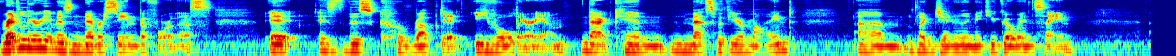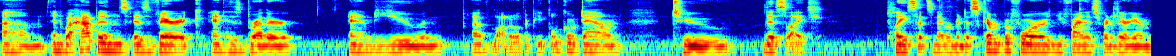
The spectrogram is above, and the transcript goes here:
Red lyrium is never seen before this. It is this corrupted, evil lyrium that can mess with your mind, um, like genuinely make you go insane. Um, and what happens is Varric and his brother, and you and a lot of other people go down to this like place that's never been discovered before. You find this red lyrium.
